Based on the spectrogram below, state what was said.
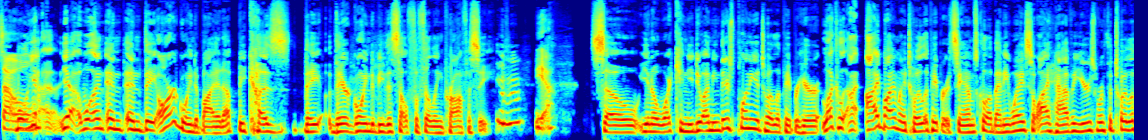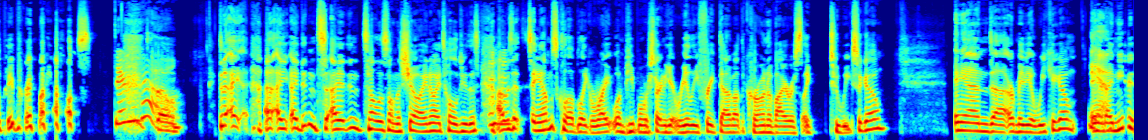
So Well, yeah, yeah. Well, and, and and they are going to buy it up because they they're going to be the self fulfilling prophecy. Mhm. yeah, So you know what can you do? I mean, there's plenty of toilet paper here. Luckily, I, I buy my toilet paper at Sam's Club anyway, so I have a year's worth of toilet paper in my house. there you go. So- Did I, I? I didn't. I didn't tell this on the show. I know I told you this. I Mhm. was at Sam's Club like right when people were starting to get really freaked out about the coronavirus, like two weeks ago. And uh, or maybe a week ago, and I needed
